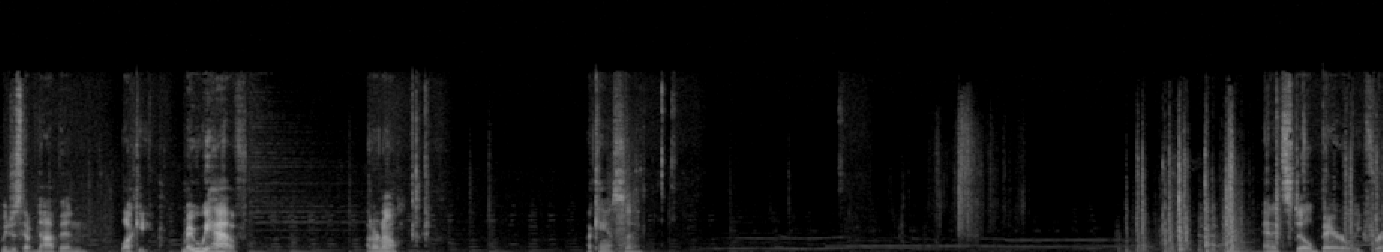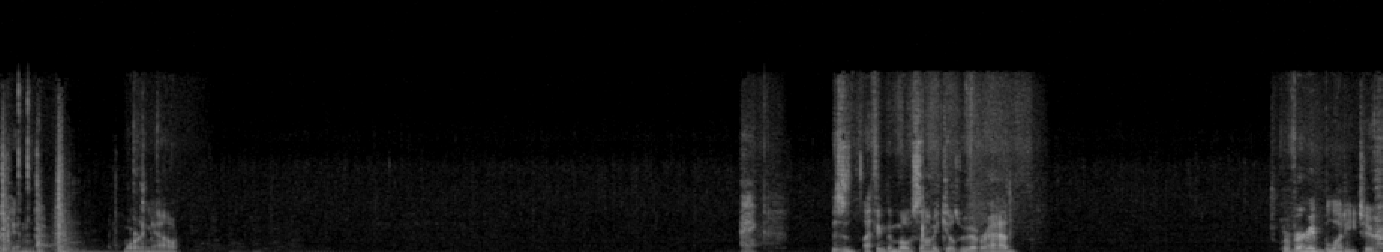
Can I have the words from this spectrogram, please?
We just have not been lucky. Maybe we have. I don't know. I can't say. And it's still barely frickin' morning out. Dang. This is, I think, the most zombie kills we've ever had. We're very bloody, too.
